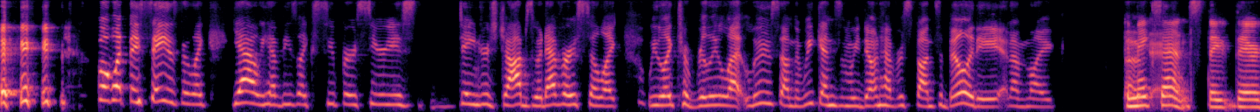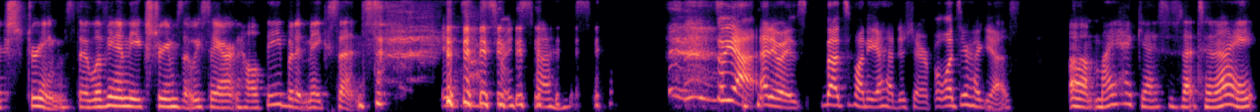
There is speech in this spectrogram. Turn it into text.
but what they say is they're like, yeah, we have these like super serious, dangerous jobs, whatever. So like we like to really let loose on the weekends and we don't have responsibility. And I'm like, It makes sense. They they're extremes. They're living in the extremes that we say aren't healthy, but it makes sense. It does make sense. So yeah, anyways, that's funny. I had to share. But what's your heck yes? Um, my heck yes is that tonight,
